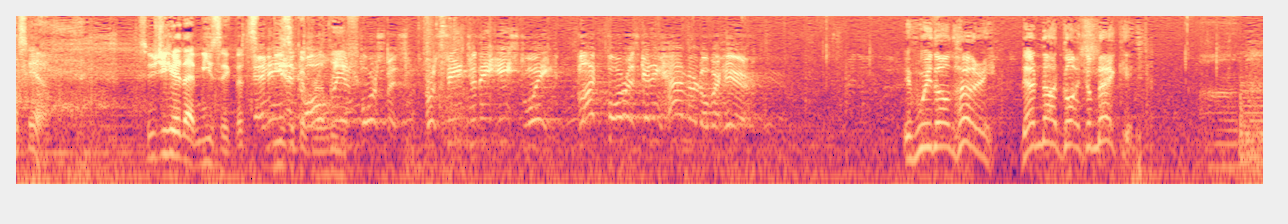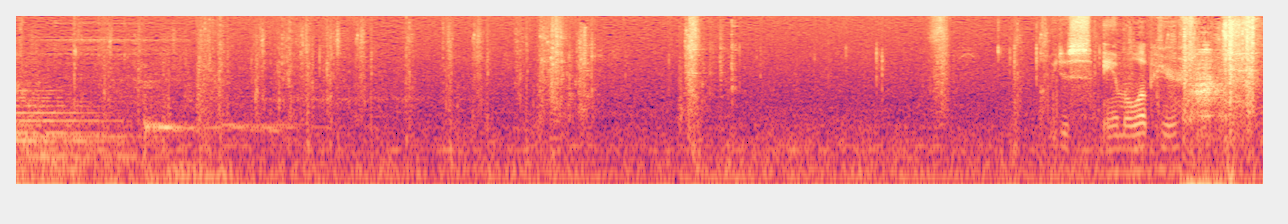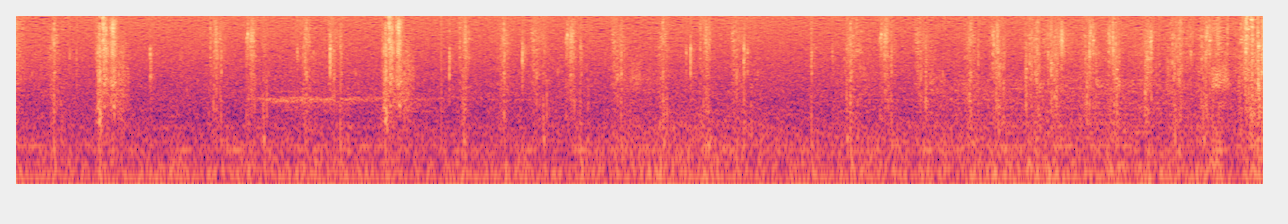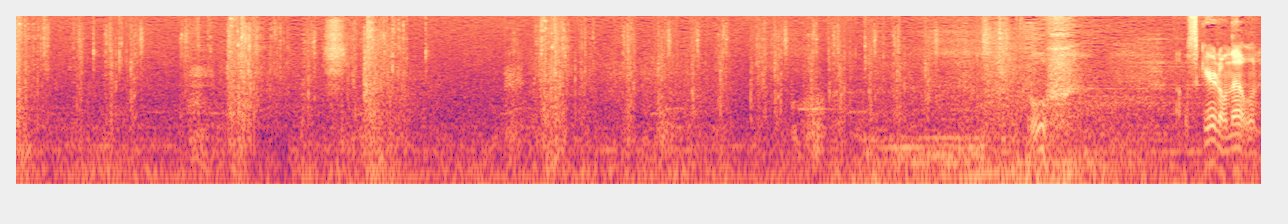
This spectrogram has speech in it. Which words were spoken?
Else? Yeah. As soon as you hear that music, that's Any music and of all relief. reinforcements, proceed to the east wing. Black 4 is getting hammered over here. If we don't hurry, they're not going to make it. Let me just ammo up here. Oof. I was scared on that one.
